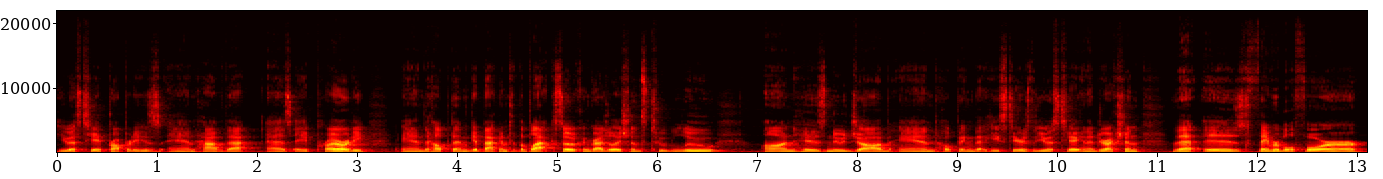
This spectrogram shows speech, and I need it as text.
USTA properties and have that as a priority and to help them get back into the black. So, congratulations to Lew on his new job and hoping that he steers the USTA in a direction that is favorable for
